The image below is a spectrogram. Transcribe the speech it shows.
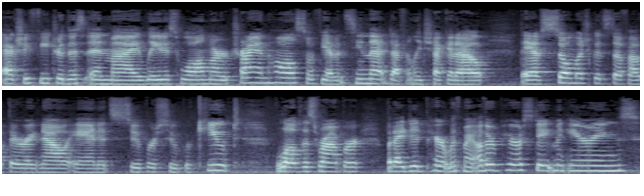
I actually featured this in my latest Walmart try-on haul, so if you haven't seen that, definitely check it out. They have so much good stuff out there right now and it's super, super cute. Love this romper. But I did pair it with my other pair of statement earrings.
